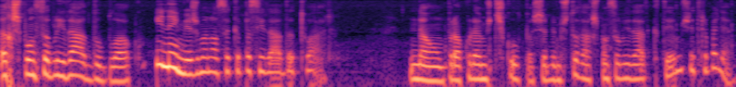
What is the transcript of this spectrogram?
a responsabilidade do Bloco e nem mesmo a nossa capacidade de atuar. Não procuramos desculpas, sabemos toda a responsabilidade que temos e trabalhamos.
